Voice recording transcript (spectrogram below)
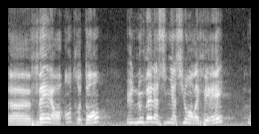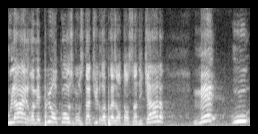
euh, faire entre-temps une nouvelle assignation en référé, où là, elle remet plus en cause mon statut de représentant syndical, mais où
